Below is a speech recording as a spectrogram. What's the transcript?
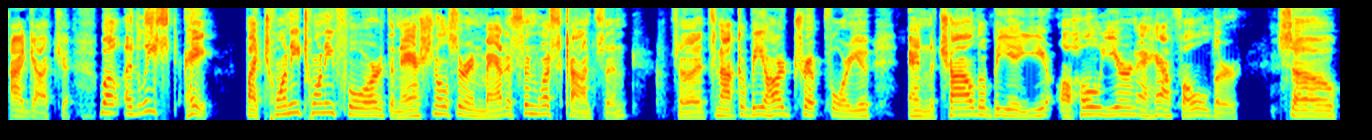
I gotcha. Well, at least hey, by 2024, the Nationals are in Madison, Wisconsin, so it's not going to be a hard trip for you, and the child will be a year, a whole year and a half older. So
